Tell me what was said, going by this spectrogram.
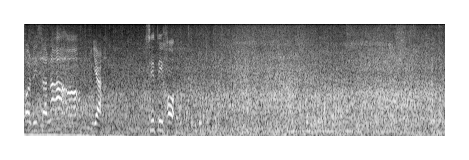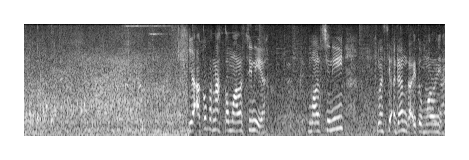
Oh, di sana eh, ya City Hall. Ya, aku pernah ke mall sini ya. Mall sini masih ada nggak itu mallnya?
